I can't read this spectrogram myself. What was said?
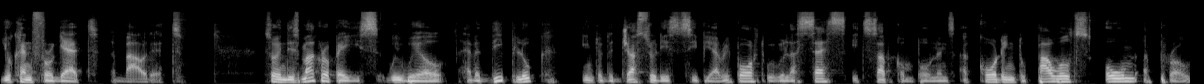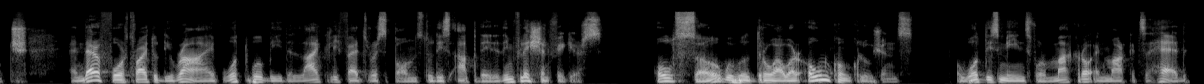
you can forget about it. So, in this macro pace, we will have a deep look into the just released CPI report. We will assess its subcomponents according to Powell's own approach and therefore try to derive what will be the likely Fed's response to these updated inflation figures. Also, we will draw our own conclusions on what this means for macro and markets ahead,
